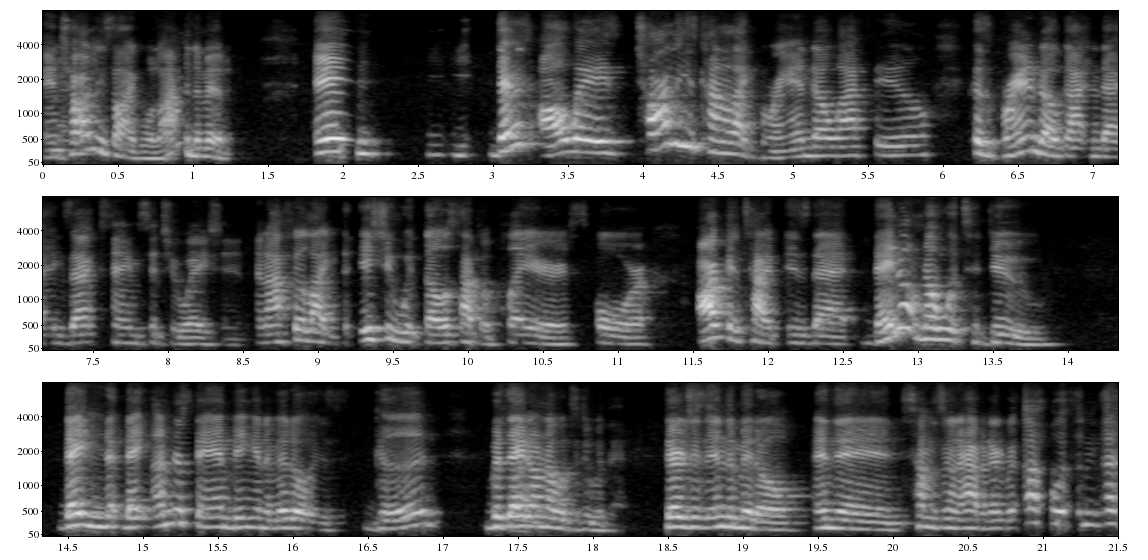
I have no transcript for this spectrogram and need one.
And Charlie's like, well, I'm in the middle. And there's always Charlie is kind of like Brando, I feel, because Brando got in that exact same situation. And I feel like the issue with those type of players or archetype is that they don't know what to do. They they understand being in the middle is good, but they don't know what to do with that. They're just in the middle, and then something's gonna happen. Oh, uh, uh, uh,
